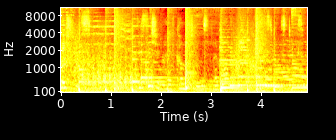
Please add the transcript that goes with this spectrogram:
patience. The decision I have come to is that I rather make these mistakes.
